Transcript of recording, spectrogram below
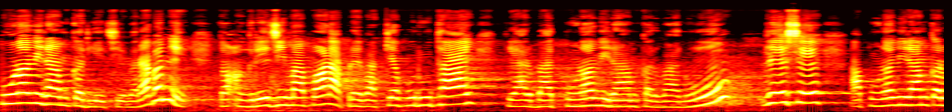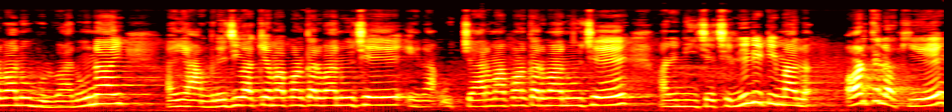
પૂર્ણ વિરામ કરીએ છીએ, બરાબર ને? તો અંગ્રેજીમાં પણ આપણે વાક્ય પૂરું થાય, ત્યારબાદ પૂર્ણ વિરામ કરવાનું રહેશે. આ પૂર્ણ વિરામ કરવાનું ભૂલવાનું નહીં. અહીંયા અંગ્રેજી વાક્યમાં પણ કરવાનું છે, એના ઉચ્ચારમાં પણ કરવાનું છે, અને નીચે છેલ્લી લીટીમાં અર્થ લખીએ,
